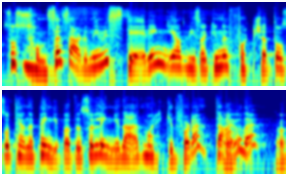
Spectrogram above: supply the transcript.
Så sånn sett så er det en investering i at vi skal kunne fortsette også å tjene penger på dette så lenge det er et marked for det. Det er jo det. Ja.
